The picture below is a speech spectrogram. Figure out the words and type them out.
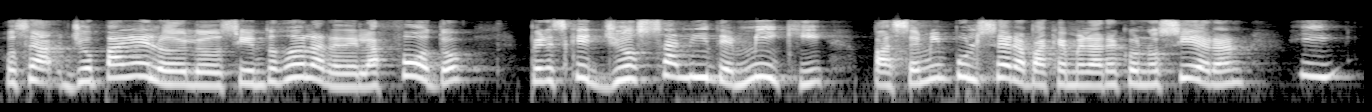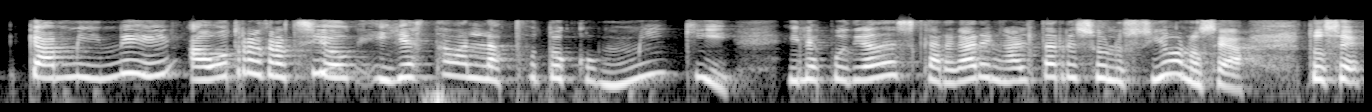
o sea, yo pagué lo de los 200 dólares de la foto, pero es que yo salí de Mickey, pasé mi pulsera para que me la reconocieran y caminé a otra atracción y ya estaba la foto con Mickey y les podía descargar en alta resolución. O sea, entonces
